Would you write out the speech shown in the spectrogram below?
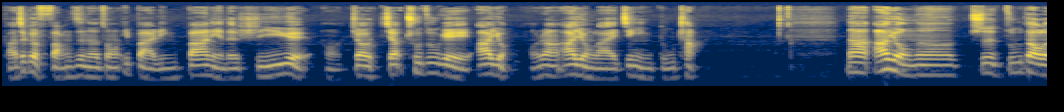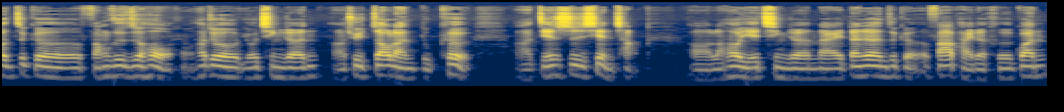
把这个房子呢从一百零八年的十一月哦，叫交出租给阿勇，让阿勇来经营赌场。那阿勇呢是租到了这个房子之后，他就有请人啊去招揽赌客。啊，监视现场啊，然后也请人来担任这个发牌的荷官。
